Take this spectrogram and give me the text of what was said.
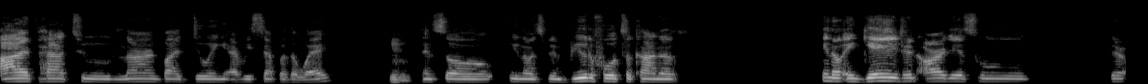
I've had to learn by doing every step of the way. Mm. And so, you know, it's been beautiful to kind of, you know, engage an artist who their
